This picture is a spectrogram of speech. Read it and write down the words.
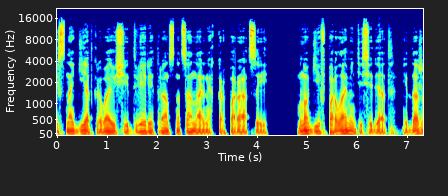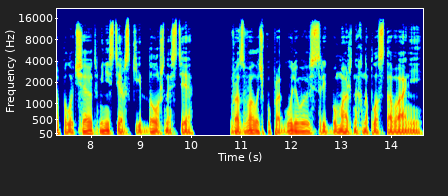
и с ноги открывающие двери транснациональных корпораций. Многие в парламенте сидят и даже получают министерские должности. В развалочку прогуливаюсь средь бумажных напластований.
